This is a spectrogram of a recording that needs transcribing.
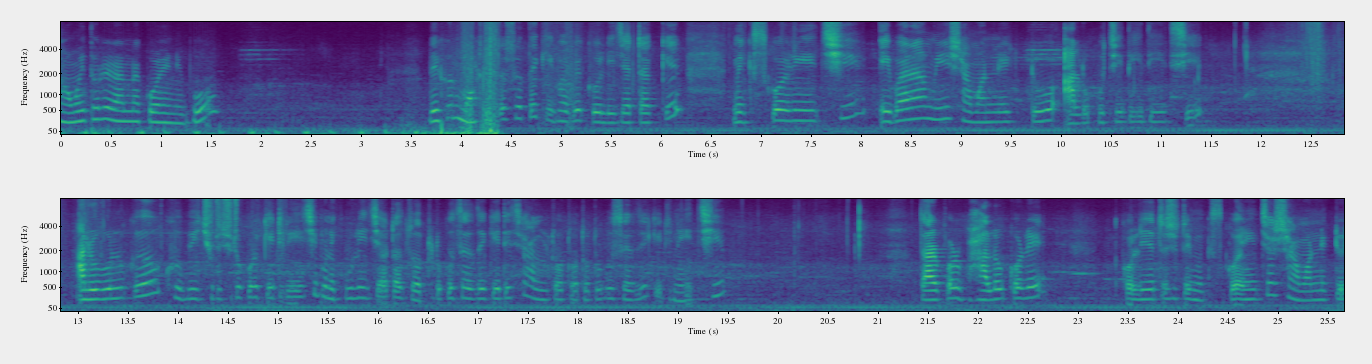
সময় ধরে রান্না করে নিব। দেখুন, মশলাটার সাথে কীভাবে কলিজাটাকে মিক্স করে নিয়েছি। এবার আমি সামান্য একটু আলু কুচি দিয়ে দিয়েছি। আলুগুলোকেও খুবই ছোটো ছোটো করে কেটে নিয়েছি। মানে কলিজাটা যতটুকু সাইজে কেটেছি, আলুটা ততটুকু সাইজে কেটে নিয়েছি। তারপর ভালো করে কলিজাটার সাথে মিক্স করে নিচ্ছি আর সামান্য একটু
